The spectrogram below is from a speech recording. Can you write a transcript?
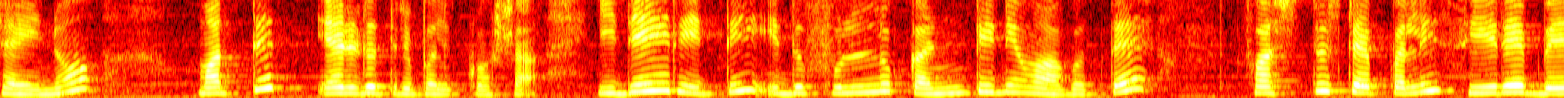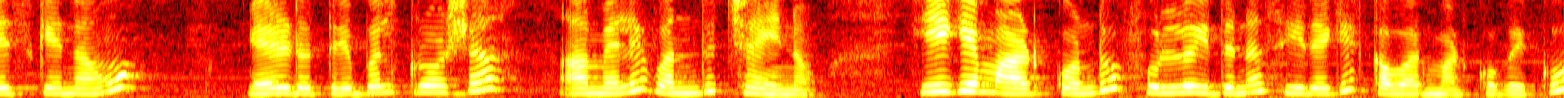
ಚೈನು, ಮತ್ತು ಎರಡು ತ್ರಿಬಲ್ ಕ್ರೋಶ. ಇದೇ ರೀತಿ ಇದು ಫುಲ್ಲು ಕಂಟಿನ್ಯೂ ಆಗುತ್ತೆ. ಫಸ್ಟ್ ಸ್ಟೆಪ್ಪಲ್ಲಿ ಸೀರೆ ಬೇಸ್ಗೆ ನಾವು ಎರಡು ತ್ರಿಬಲ್ ಕ್ರೋಶ, ಆಮೇಲೆ ಒಂದು ಚೈನು. ಹೀಗೆ ಮಾಡಿಕೊಂಡು ಫುಲ್ಲು ಇದನ್ನು ಸೀರೆಗೆ ಕವರ್ ಮಾಡ್ಕೋಬೇಕು.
